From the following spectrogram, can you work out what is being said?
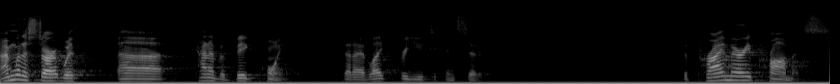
I'm going to start with uh, kind of a big point that I'd like for you to consider the primary promise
